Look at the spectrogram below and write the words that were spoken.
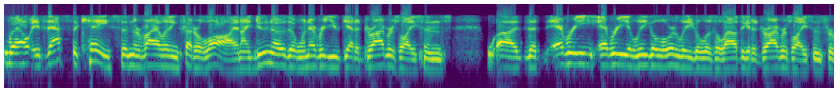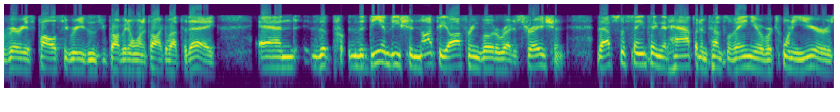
Well, if that's the case, then they're violating federal law. And I do know that whenever you get a driver's license, uh, that every every illegal or legal is allowed to get a driver's license for various policy reasons you probably don't want to talk about today. And the the DMV should not be offering voter registration. That's the same thing that happened in Pennsylvania over 20 years.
